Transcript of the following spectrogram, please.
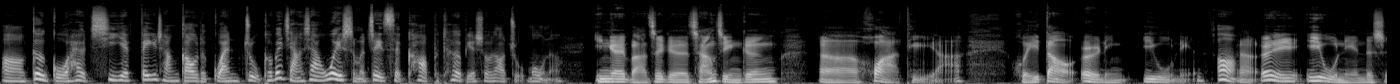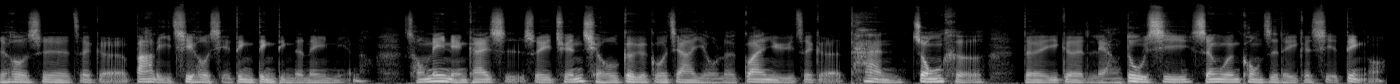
呃各国还有企业非常高的关注。可不可以讲一下为什么这次 COP 特别受到瞩目呢？应该把这个场景跟呃话题啊回到二零一五年哦，那二零一五年的时候是这个巴黎气候协定订定的那一年，从那一年开始，所以全球各个国家有了关于这个碳中和的一个两度 C 升温控制的一个协定哦。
